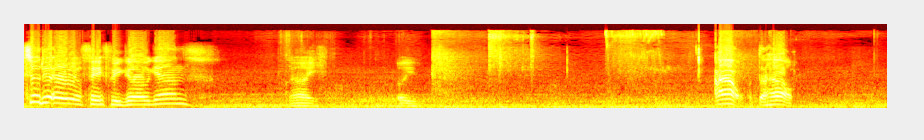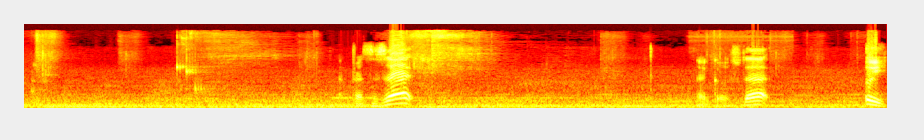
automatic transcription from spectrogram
To the aerial faith we go again. Oy. Oy. Ow! What the hell? That presses that. Goes that. Oy.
